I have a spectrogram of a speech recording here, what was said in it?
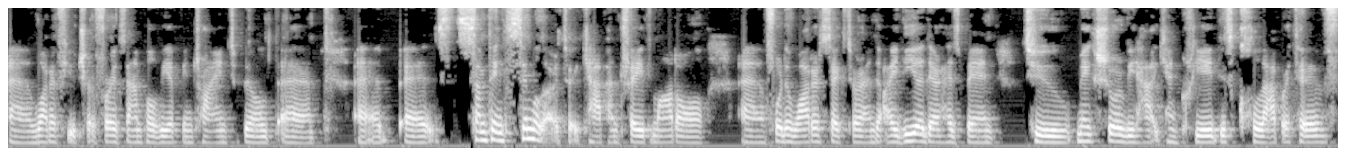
uh, water future. For example, we have been trying to build uh, uh, uh something similar to a cap and trade model uh, for the water sector. And the idea there has been to make sure we ha- can create this collaborative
